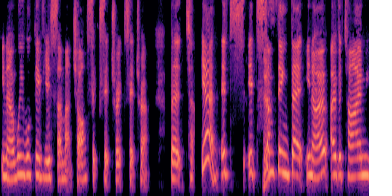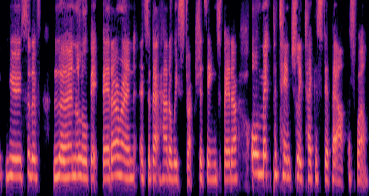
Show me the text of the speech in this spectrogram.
you know, we will give you so much off, etc., etc. But uh, yeah, it's, it's yes. something that, you know, over time you sort of learn a little bit better and it's about how do we structure things better or potentially take a step out as well.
